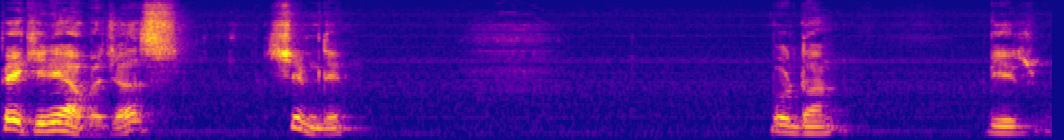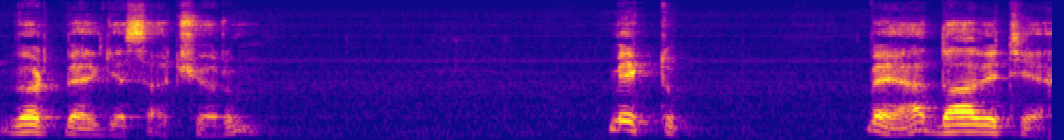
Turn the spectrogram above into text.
Peki ne yapacağız? Şimdi buradan bir Word belgesi açıyorum. Mektup veya davetiye.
